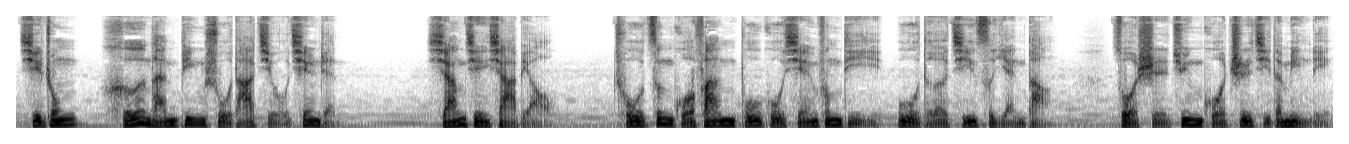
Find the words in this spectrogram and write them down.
其中河南兵数达九千人。详见下表。除曾国藩不顾咸丰帝务得及此严党，坐视军国之急的命令，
